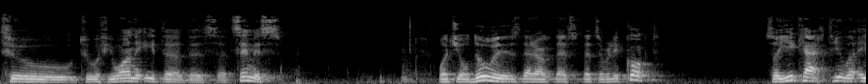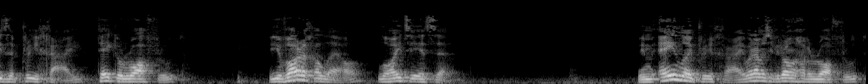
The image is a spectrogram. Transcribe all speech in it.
to to if you want to eat the uh, tzimis, what you'll do is that are that's that's already cooked. So yikach tila is a prichai. Take a raw fruit. Yivarach aleho loitze yitzeh. Vim ein loy prichai. What happens if you don't have a raw fruit?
